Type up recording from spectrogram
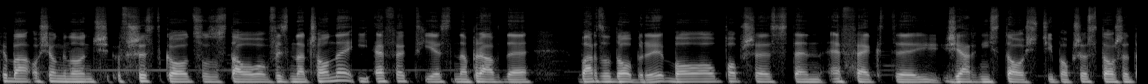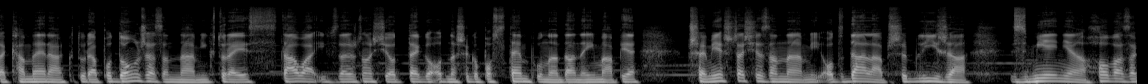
chyba osiągnąć wszystko, co zostało wyznaczone i efekt jest naprawdę bardzo dobry, bo poprzez ten efekt y, ziarnistości, poprzez to, że ta kamera, która podąża za nami, która jest stała i w zależności od tego, od naszego postępu na danej mapie, przemieszcza się za nami, oddala, przybliża, zmienia, chowa za,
